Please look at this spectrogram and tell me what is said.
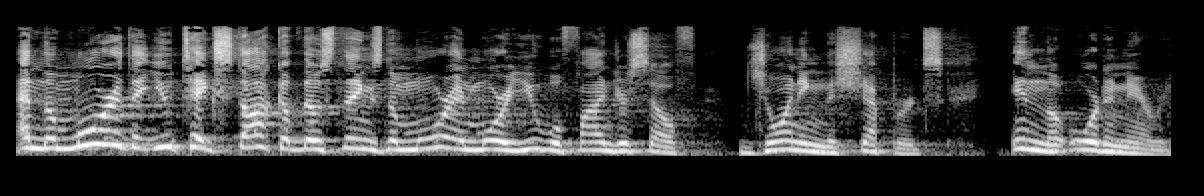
And the more that you take stock of those things, the more and more you will find yourself joining the shepherds in the ordinary.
